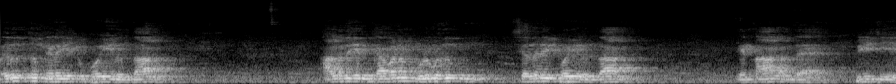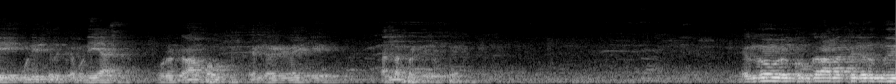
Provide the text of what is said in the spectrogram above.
நிறுத்தும் நிலைக்கு போயிருந்தால் அல்லது என் கவனம் முழுவதும் சிதறி போயிருந்தால் என்னால் அந்த பிஜியை முடித்திருக்க முடியாது. ஒரு டிராப் அவுட் என்ற நிலைக்கு தள்ளப்பட்டிருப்பேன். எங்கோ ஒரு குக்கிராமத்திலிருந்து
